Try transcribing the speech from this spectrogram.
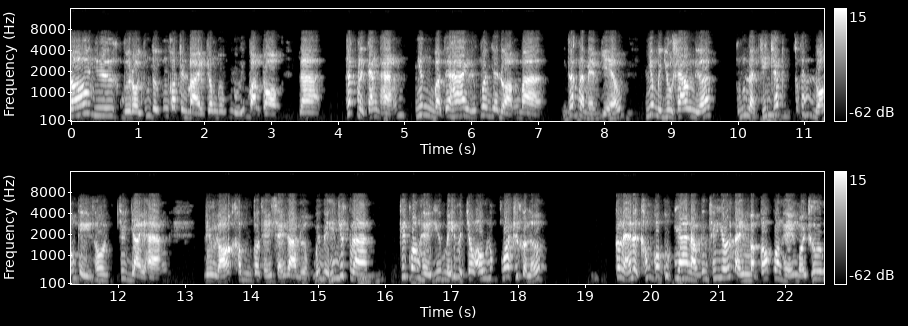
nó như vừa rồi chúng tôi cũng có trình bày trong buổi bàn tròn là rất là căng thẳng, nhưng mà thứ hai nữa có giai đoạn mà rất là mềm dẻo. Nhưng mà dù sao nữa, cũng là chính sách có tính đoán kỳ thôi, chứ dài hạn, điều đó không có thể xảy ra được. Bởi vì thứ nhất là cái quan hệ giữa Mỹ và châu Âu nó quá rất là lớn. Có lẽ là không có quốc gia nào trên thế giới này mà có quan hệ ngoại thương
